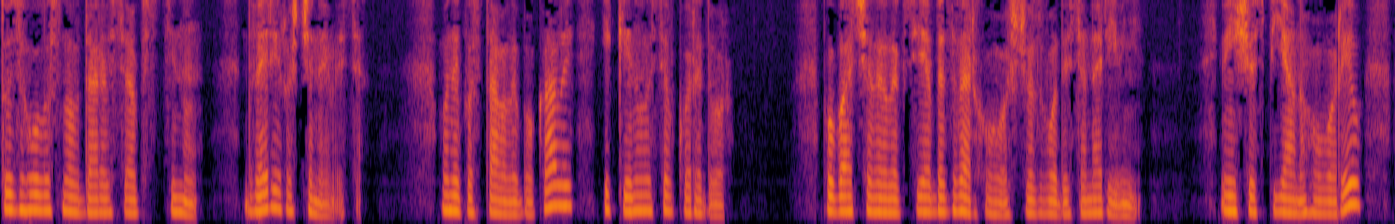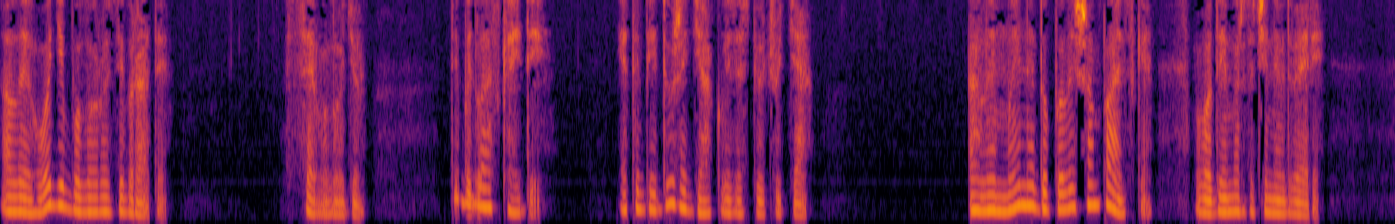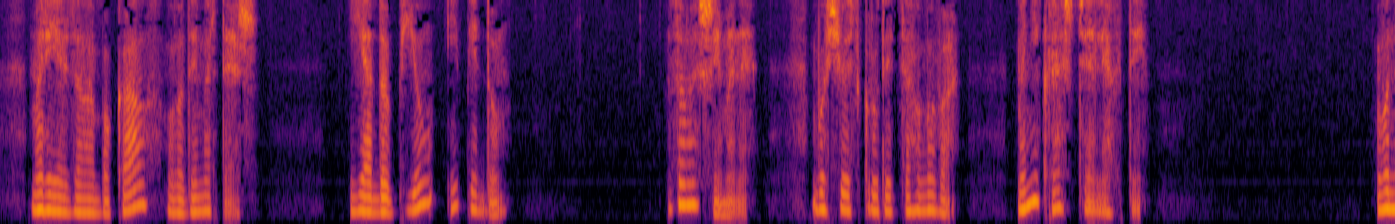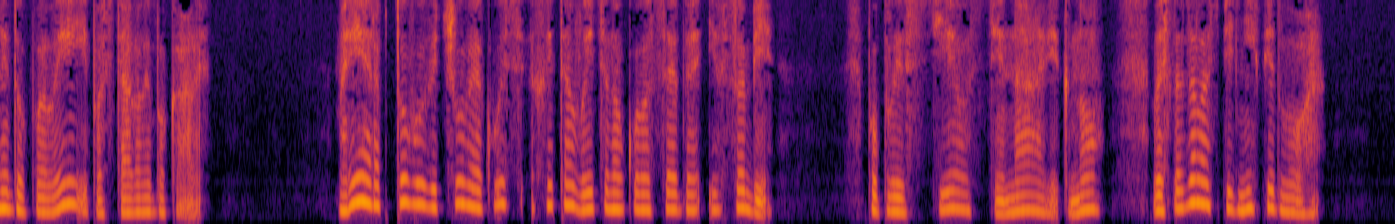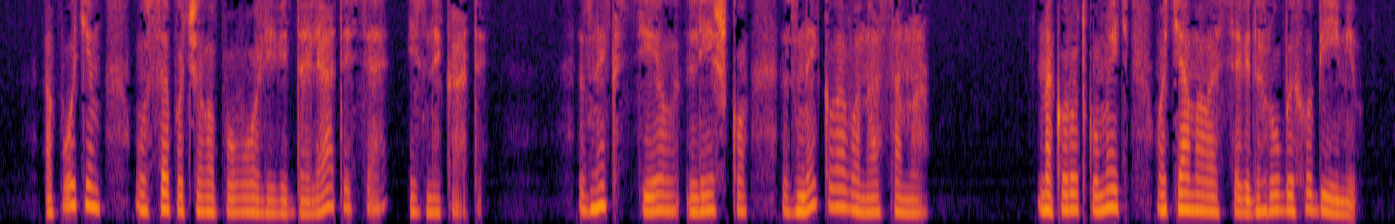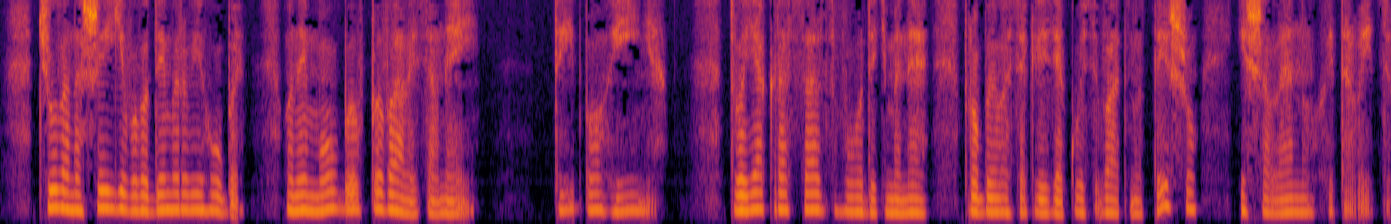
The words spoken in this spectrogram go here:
Хтось голосно вдарився об стіну, двері розчинилися. Вони поставили бокали і кинулися в коридор. Побачили Олексія Безверхого, що зводився на рівні. Він щось п'яно говорив, але годі було розібрати. Все, Володю, ти, будь ласка, йди. Я тобі дуже дякую за співчуття. Але ми не допили шампанське, Володимир зачинив двері. Марія взяла бокал, Володимир теж. Я доп'ю і піду. Залиши мене, бо щось крутиться голова. Мені краще лягти. Вони допили і поставили бокали. Марія раптово відчула якусь хитавицю навколо себе і в собі. Поплив стіл, стіна, вікно, вислизала з під ніг підлога, а потім усе почало поволі віддалятися і зникати. Зник стіл, ліжко, зникла вона сама. На коротку мить отямилася від грубих обіймів, чула на шиї Володимирові губи, вони мов би, впивалися в неї. Ти богиня, твоя краса зводить мене, пробилася крізь якусь ватну тишу і шалену хитавицю.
